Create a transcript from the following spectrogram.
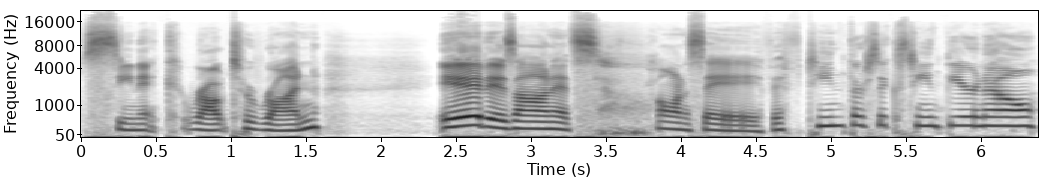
scenic route to run. It is on its, I want to say, 15th or 16th year now.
